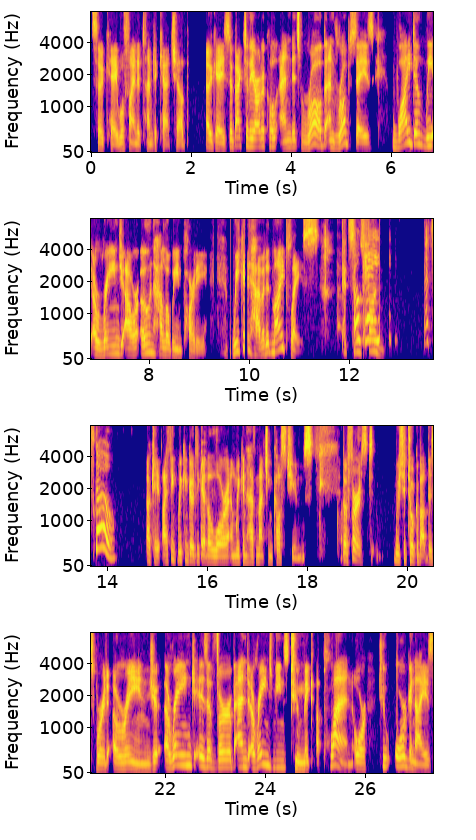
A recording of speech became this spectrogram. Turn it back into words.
It's okay, we'll find a time to catch up. Okay, so back to the article, and it's Rob, and Rob says, Why don't we arrange our own Halloween party? We could have it at my place. That sounds Okay. fun. Let's go. Okay, I think we can go together, Laura, and we can have matching costumes. But first, we should talk about this word arrange. Arrange is a verb, and arrange means to make a plan or to organize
